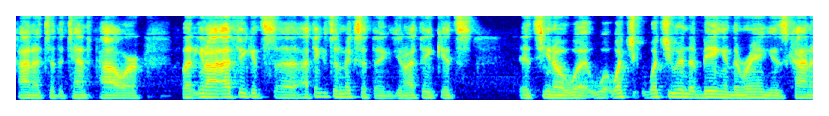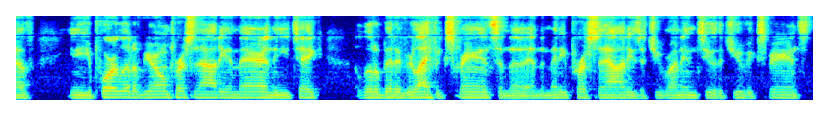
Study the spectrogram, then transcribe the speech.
kind of to the tenth power. But you know, I think it's uh, I think it's a mix of things. You know, I think it's it's you know what what you, what you end up being in the ring is kind of you know you pour a little of your own personality in there, and then you take a little bit of your life experience and the and the many personalities that you run into that you've experienced,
